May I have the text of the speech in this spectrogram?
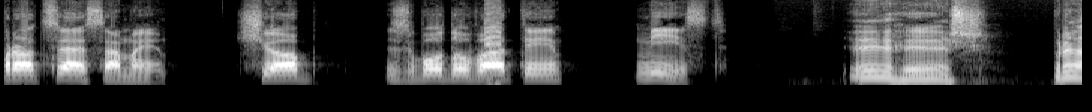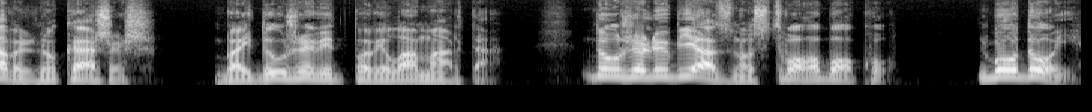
процесами, щоб збудувати міст. Еге ж, правильно кажеш, байдуже відповіла Марта. Дуже люб'язно з твого боку. Будуй.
